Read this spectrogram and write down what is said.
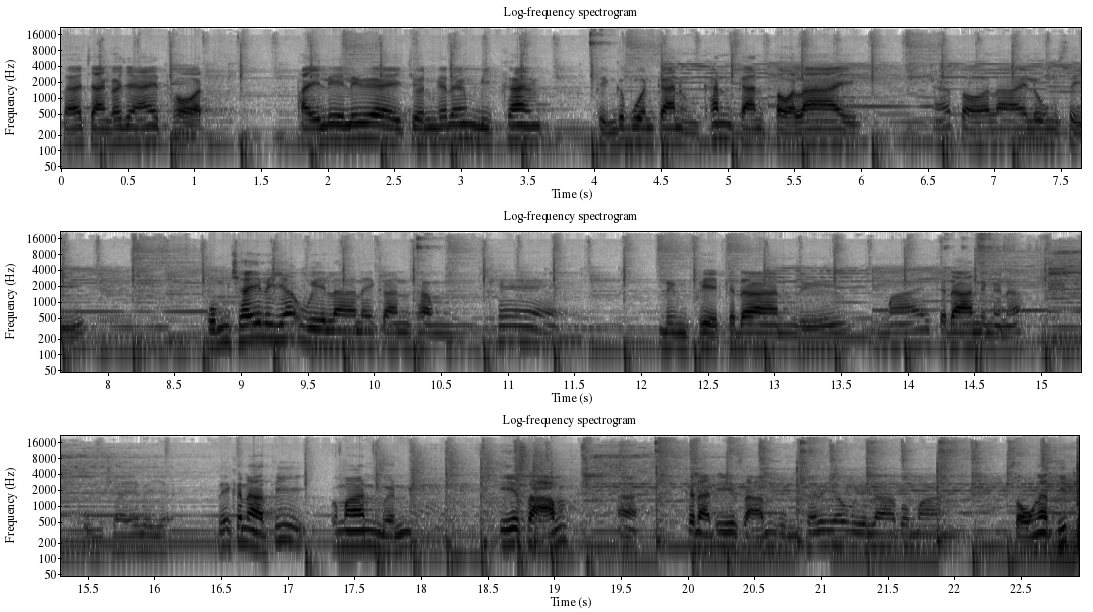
แล้วอาจารย์ก็จะให้ถอดไปเรื่อยๆ จนกระทั่งมีขั้นถึงกระบวนการของขั้นการต่อลายนะต่อลายลงสี ผมใช้ระยะเวลาในการทำแค่หนึ่งเพจกระดานหรือไม้กระดานหนึ่งอะนะผมใช้ระยะในขนาดที่ประมาณเหมือน A3 อะ ขนาด A3 ผมใช้ระยะเวลาประมาณ 2 อาทิตย์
